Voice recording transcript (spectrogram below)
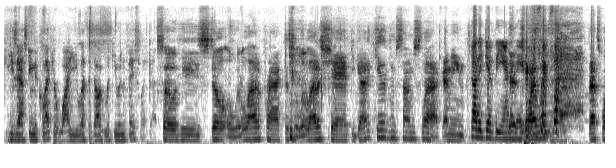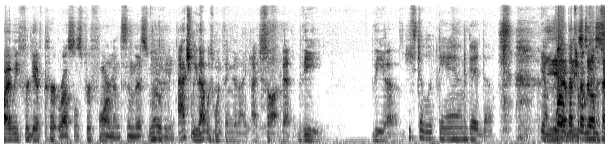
he's asking the collector why you let the dog lick you in the face like that. So he's still a little out of practice, a little out of shape. You got to give him some slack. I mean, Got to give the It's animator why some slack. That's why we forgive Kurt Russell's performance in this movie. Actually, that was one thing that I, I saw that the the uh, He still looked damn good though. yeah, Yeah, well but that's he what I was still going to say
